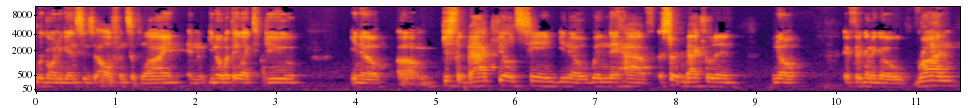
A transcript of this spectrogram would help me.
we're going against is offensive line and you know what they like to do. You know, um, just the backfield, seeing you know when they have a certain backfield in, you know, if they're going to go run,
